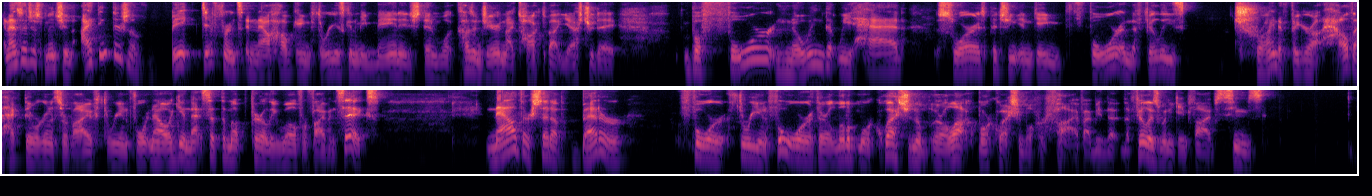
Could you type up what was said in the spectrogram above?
And as I just mentioned, I think there's a big difference in now how game three is going to be managed than what cousin Jared and I talked about yesterday. Before knowing that we had Suarez pitching in game four and the Phillies trying to figure out how the heck they were going to survive three and four. Now, again, that set them up fairly well for five and six. Now they're set up better for three and four. They're a little more questionable. They're a lot more questionable for five. I mean, the, the Phillies winning game five seems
